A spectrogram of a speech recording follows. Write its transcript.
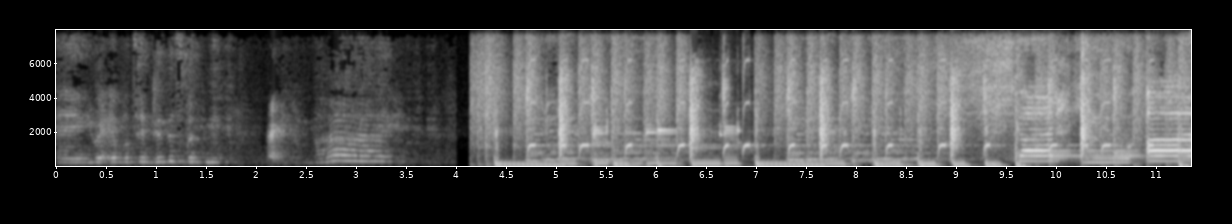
and you were able to do this with me. All right, bye. God, you are.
